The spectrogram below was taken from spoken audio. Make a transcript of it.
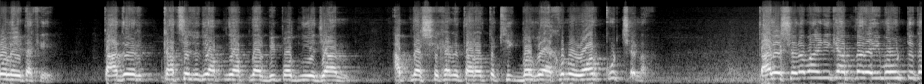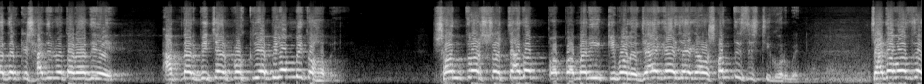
বলে এটাকে, তাদের কাছে যদি আপনি আপনার বিপদ নিয়ে যান, আপনার সেখানে তারা তো ঠিকভাবে এখনও ওয়ার্ক করছে না। তাহলে সেনাবাহিনীকে আপনার এই মুহূর্তে তাদেরকে স্বাধীনতা না দিলে আপনার বিচার প্রক্রিয়া বিলম্বিত হবে। সন্ত্রাসরা চাঁদা মানে কি বলে, জায়গায় জায়গায় অশান্তি সৃষ্টি করবে। চাঁদাবাজরা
